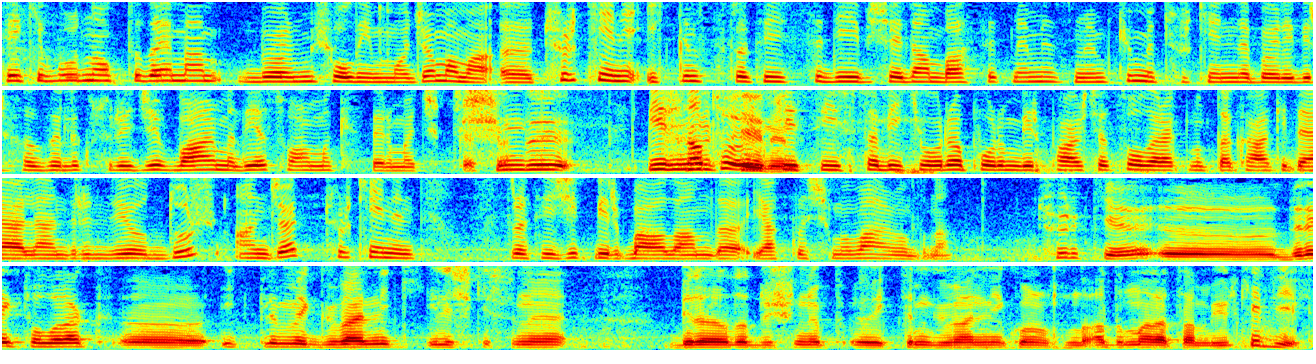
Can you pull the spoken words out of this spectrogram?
Peki bu noktada hemen bölmüş olayım hocam ama e, Türkiye'nin iklim stratejisi diye bir şeyden bahsetmemiz mümkün mü? Türkiye'nin de böyle bir hazırlık süreci var mı diye sormak isterim açıkçası. Şimdi bir NATO ülkesiyiz tabii ki o raporun bir parçası olarak mutlaka ki değerlendiriliyordur. Ancak Türkiye'nin stratejik bir bağlamda yaklaşımı var mı buna? Türkiye e, direkt olarak e, iklim ve güvenlik ilişkisini bir arada düşünüp e, iklim güvenliği konusunda adımlar atan bir ülke değil.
